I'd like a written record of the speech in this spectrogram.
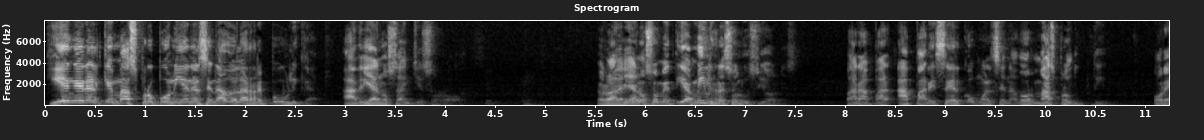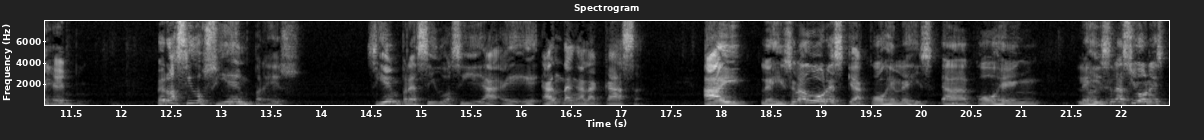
¿Quién era el que más proponía en el Senado de la República? Adriano Sánchez Roa. Pero Adriano sometía mil resoluciones para apa- aparecer como el senador más productivo, por ejemplo. Pero ha sido siempre eso. Siempre ha sido así. a- eh, eh, andan a la casa. Hay legisladores que acogen, legis- acogen legislaciones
